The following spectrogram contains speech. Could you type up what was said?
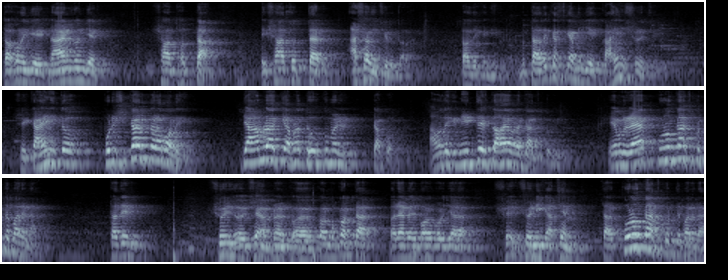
তখন ওই যে নারায়ণগঞ্জের সাত হত্যা, এই সাত হত্যার আসামি ছিল তারা, তাদেরকে নিয়ে। এবং তাদের কাছ থেকে আমি যে কাহিনী শুনেছি, সেই কাহিনী তো পরিষ্কার তারা বলে যে আমরা কি, আমরা তো হুকুমের চাকর আমাদেরকে নির্দেশ দেওয়া হয় আমরা কাজ করি। এবং র্যাব কোনো কাজ করতে পারে না। তাদের আপনার কর্মকর্তা বা র্যাবের বড় বড় যারা সৈনিক আছেন, তারা কোনো কাজ করতে পারে না,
